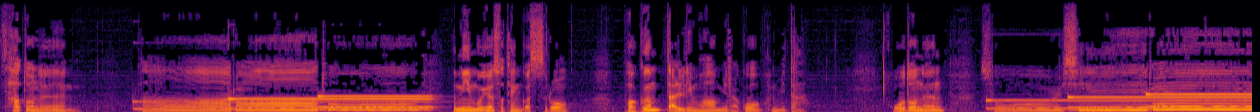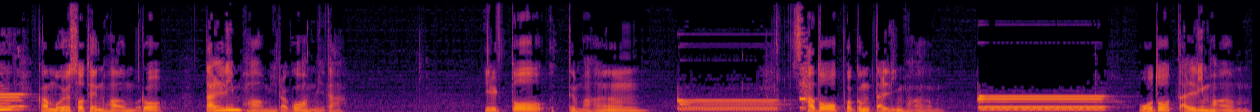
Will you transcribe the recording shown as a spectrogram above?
4도는 파라도 음이 모여서 된 것으로 버금 딸림 화음이라고 합니다. 5도는 솔시레가 모여서 된 화음으로 딸림 화음이라고 합니다. 1도 으뜸 화음, 4도 버금 딸림 화음, 5도 딸림 화음.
